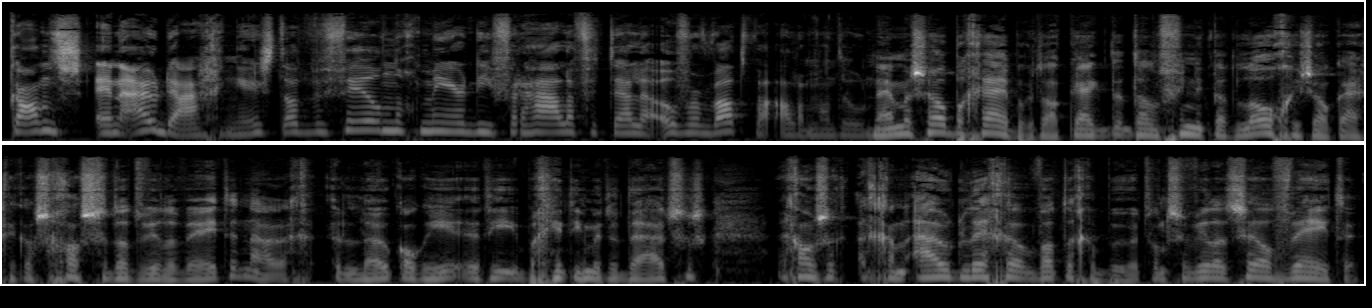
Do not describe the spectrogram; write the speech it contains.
kans en uitdaging is dat we veel nog meer die verhalen vertellen over wat we allemaal doen. Nee, maar zo begrijp ik het al. Kijk, dan vind ik dat logisch ook eigenlijk als gasten dat willen weten. Nou, leuk ook hier, hier begint hier met de Duitsers. Gewoon ze gaan uitleggen wat er gebeurt, want ze willen het zelf weten.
